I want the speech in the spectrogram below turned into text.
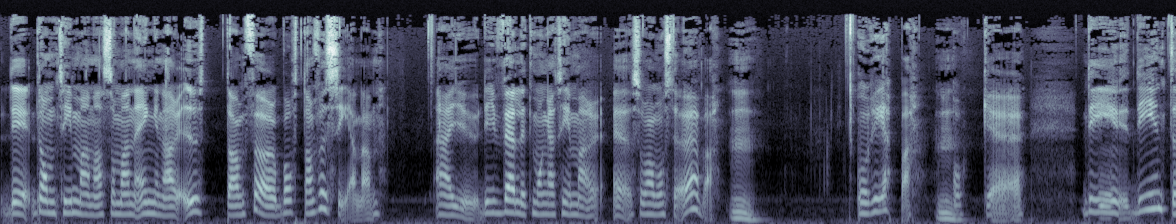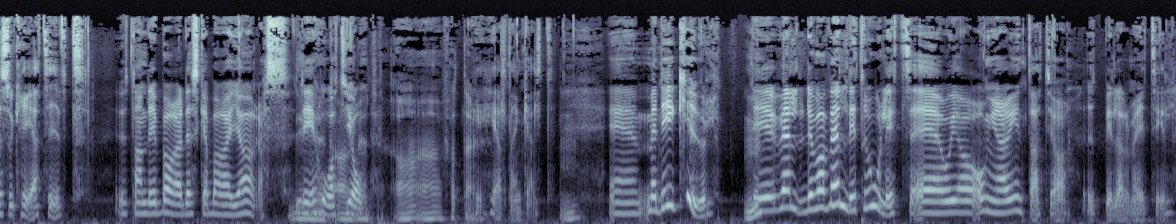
det, de timmarna som man ägnar utanför, bortanför scenen, är ju, det är väldigt många timmar eh, som man måste öva Mm. och repa. Mm. Och eh, det, är- det är inte så kreativt. Utan det är bara, det ska bara göras. Det är, mer ett hårt jobb, arbete. Ja, ja, jag fattar helt enkelt. Mm. Eh, men det är kul. Mm. Det, är väl, det var väldigt roligt eh, och jag ångrar inte att jag utbildade mig till,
